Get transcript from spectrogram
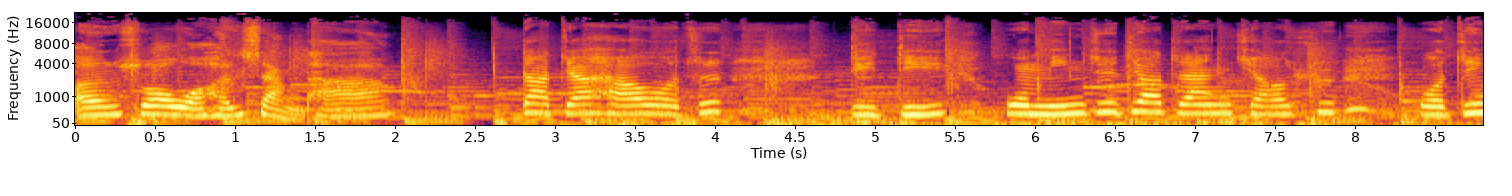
恩说，我很想他。大家好，我是弟弟，我名字叫张乔旭。我今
